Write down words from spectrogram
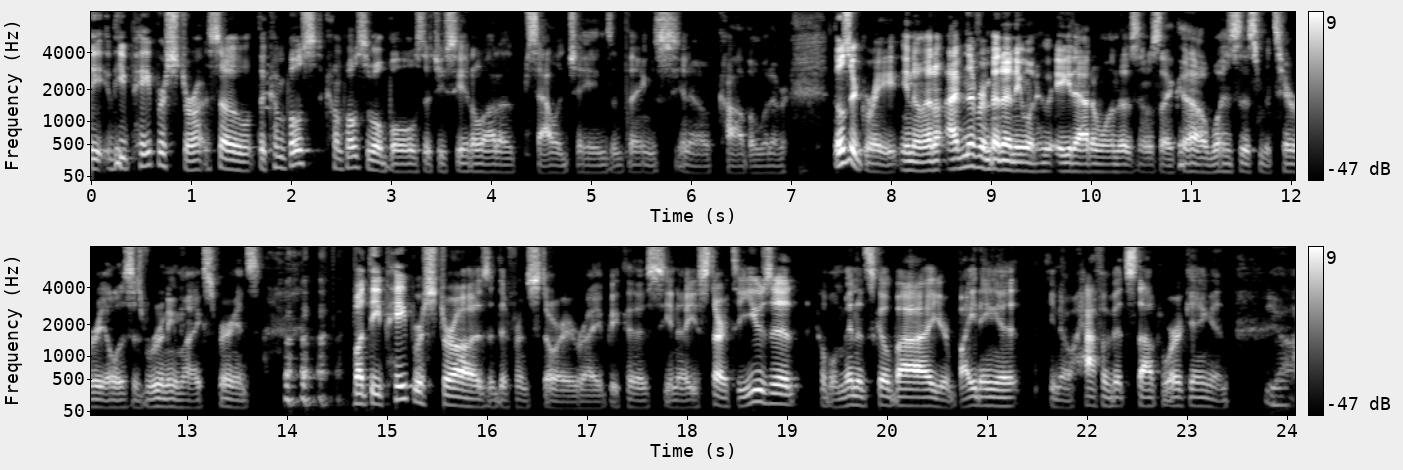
the the paper straw so the compost compostable bowls that you see at a lot of salad chains and things you know cava whatever those are great you know i've never met anyone who ate out of one of those and was like oh what is this material? This is ruining my experience. But the paper straw is a different story right? Because you know you start to use it a couple minutes go by you're biting it you know half of it stopped working and yeah.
